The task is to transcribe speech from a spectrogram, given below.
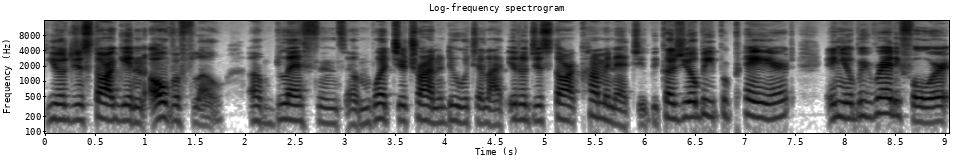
you'll just start getting overflow of blessings of what you're trying to do with your life. It'll just start coming at you because you'll be prepared and you'll be ready for it.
